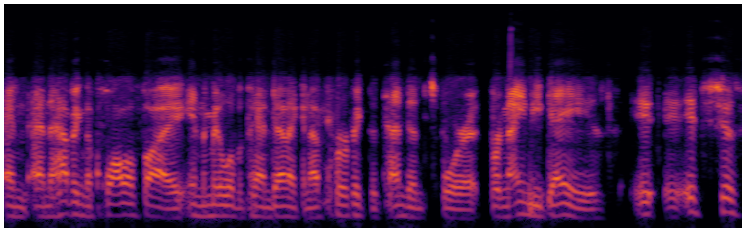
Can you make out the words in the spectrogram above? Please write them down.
and and having to qualify in the middle of a pandemic and have perfect attendance for it for 90 days, it, it's just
